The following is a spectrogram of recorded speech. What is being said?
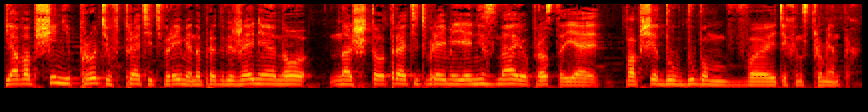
Я вообще не против тратить время на продвижение, но на что тратить время, я не знаю. Просто я вообще дуб дубом в этих инструментах.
